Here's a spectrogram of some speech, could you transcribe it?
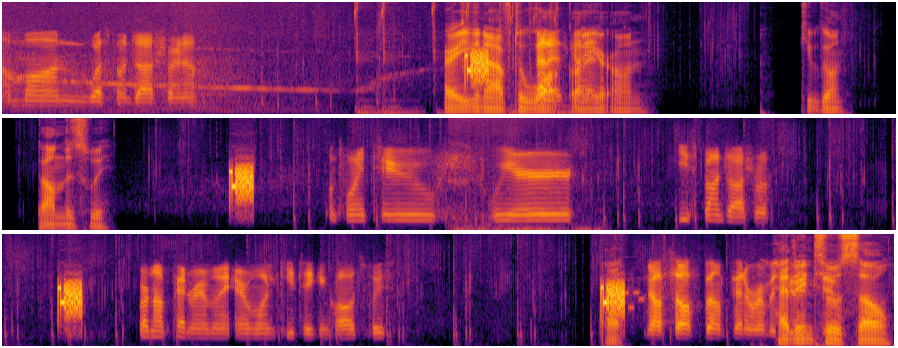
I'm on westbound Josh right now. All right, you're gonna have to walk got on it. your own. Keep going. Down this way. 122. We're eastbound Joshua. Run up Panorama, Air 1. Keep taking calls, please. Now southbound Panorama Head 282. into a cell.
